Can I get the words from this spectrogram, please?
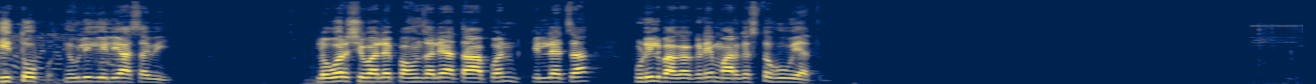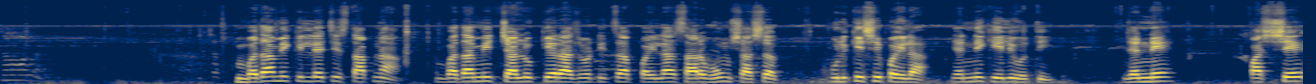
ही तोफ ठेवली गेली असावी. लोवर शिवालय पाहून झाले आता आपण किल्ल्याचा पुढील भागाकडे मार्गस्थ होऊयात. बदामी किल्ल्याची स्थापना बदामी चालुक्य राजवटीचा पहिला सार्वभौम शासक पुलकेशी पहिला यांनी केली होती. ज्यांनी पाचशे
